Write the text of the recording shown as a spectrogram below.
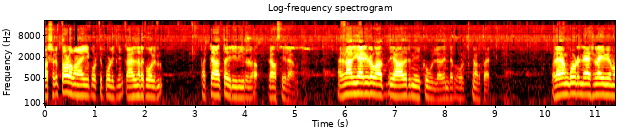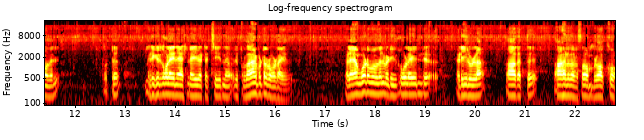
വർഷത്തോളമായി പൊട്ടിപ്പൊളിഞ്ഞ് കാൽനട പോലും പറ്റാത്ത രീതിയിലുള്ള ഒരവസ്ഥയിലാണ്. ഭരണാധികാരിയുടെ ഭാഗത്ത് യാതൊരു നീക്കവുമില്ല അതിന്റെ പ്രവൃത്തി നടത്താൻ. വിളയാങ്കോട് നാഷണൽ ഹൈവേ മുതൽ തൊട്ട് medical college national highway touch ചെയ്യുന്ന ഒരു പ്രധാനപ്പെട്ട റോഡായത്. വിളയാങ്കോട് മുതൽ മെഡിക്കൽ കോളേജിന്റെ ഇടയിലുള്ള ഭാഗത്ത് വാഹന തടസ്സം ബ്ലോക്കോ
